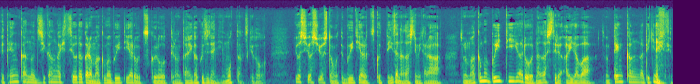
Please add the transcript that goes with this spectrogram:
で転換の時間が必要だからマクマ VTR を作ろうっていうのを大学時代に思ったんですけどよしよしよしと思って VTR 作っていざ流してみたらそのマクマ VTR を流してる間はその転換ができないんですよ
